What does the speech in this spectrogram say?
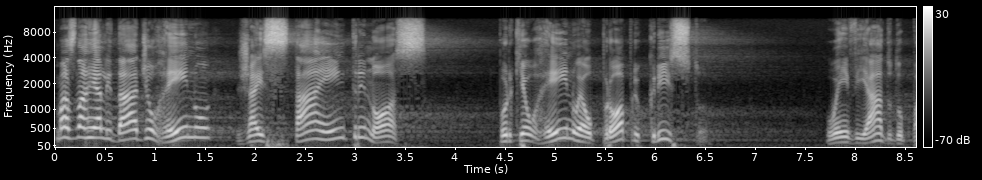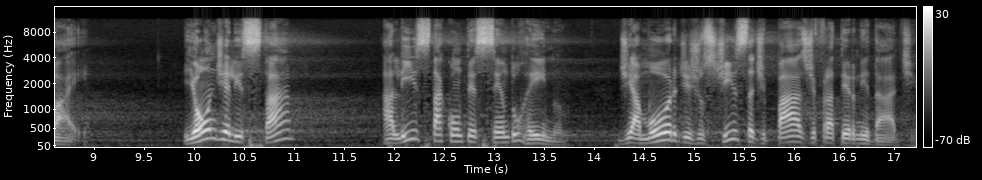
Mas na realidade o reino já está entre nós, porque o reino é o próprio Cristo, o enviado do Pai. E onde ele está, ali está acontecendo o reino de amor, de justiça, de paz, de fraternidade.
